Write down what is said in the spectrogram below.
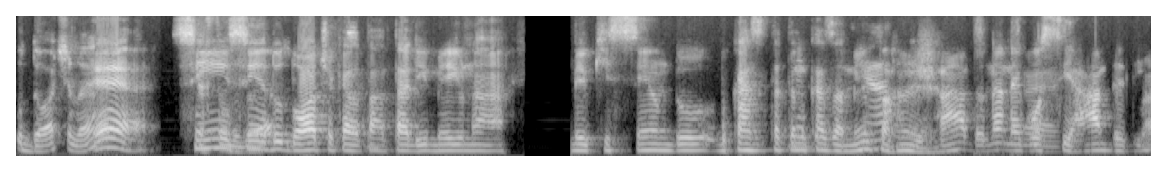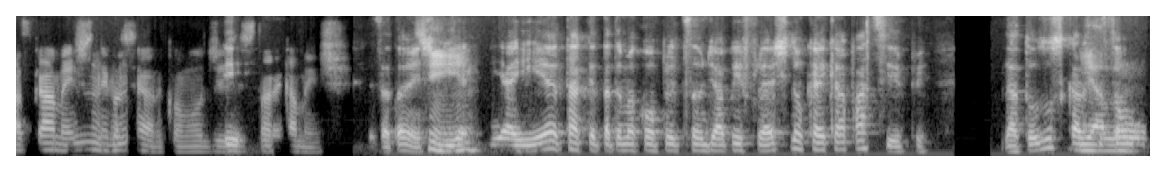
o Dot, não é? É, sim, sim, é do Dot, que ela tá, tá ali meio na meio que sendo, no caso tá tendo um casamento arranjado, né, negociado é, ali. Basicamente uhum. negociado, como diz e, historicamente. Exatamente. Sim. E, e aí tá, tá tendo uma competição de Apple e Flash e não quer que ela participe. Dá todos os caras que, ela... são,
